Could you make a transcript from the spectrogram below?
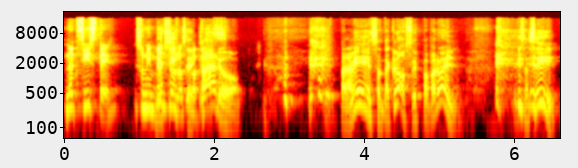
no existe, es un No invento de los papás. claro. Para mí es Santa Claus, es Papá Noel. Es así.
